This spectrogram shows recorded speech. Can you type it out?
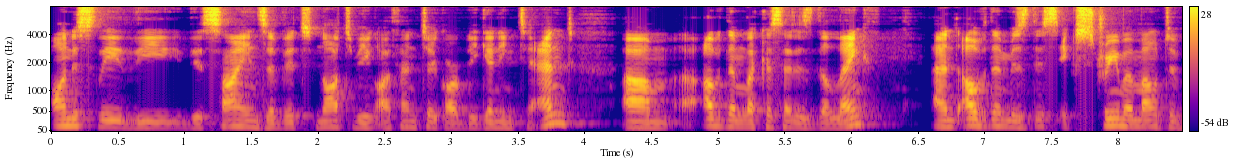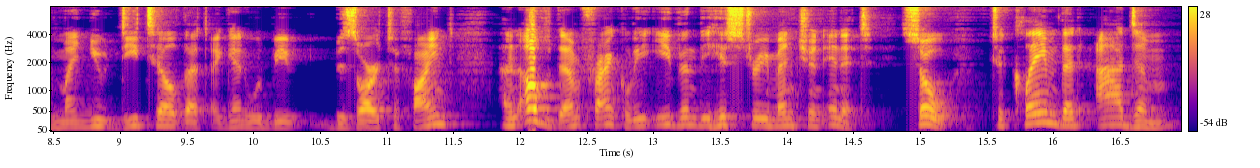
honestly, the, the signs of it not being authentic are beginning to end. Um, of them, like I said, is the length, and of them is this extreme amount of minute detail that again would be bizarre to find. And of them, frankly, even the history mentioned in it. So to claim that Adam,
